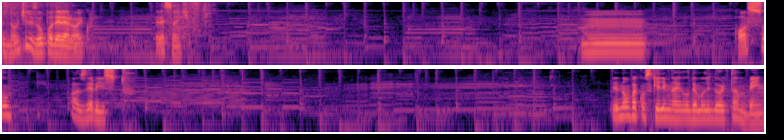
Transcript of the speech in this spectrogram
Ele não utilizou o poder heróico. Interessante. Hum, posso fazer isto. Ele não vai conseguir eliminar o Demolidor também.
